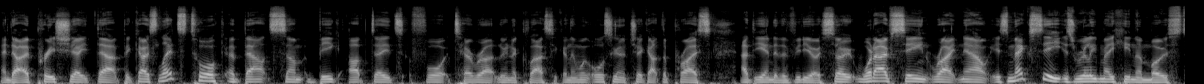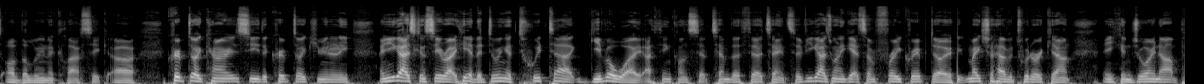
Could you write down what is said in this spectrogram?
And I appreciate that. But guys, let's talk about some big updates for Terra Luna Classic. And then we're also going to check out the price at the end of the video. So what I've seen right now is Mexi is really making the most of the Luna Classic uh, cryptocurrency, the crypto community. And you guys can see right here, they're doing a Twitter giveaway, I think on September 13th. So if you guys want to get some free crypto, make sure to have a Twitter account and you can join up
